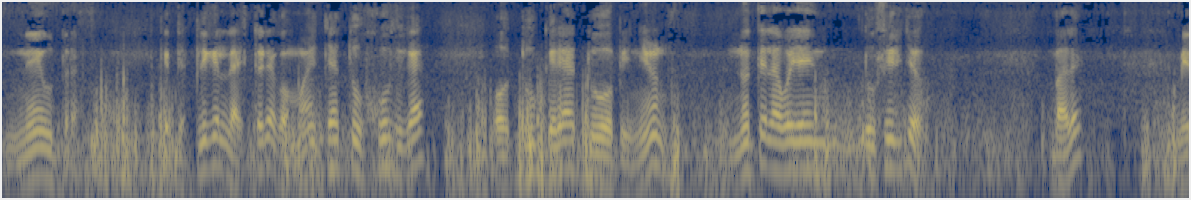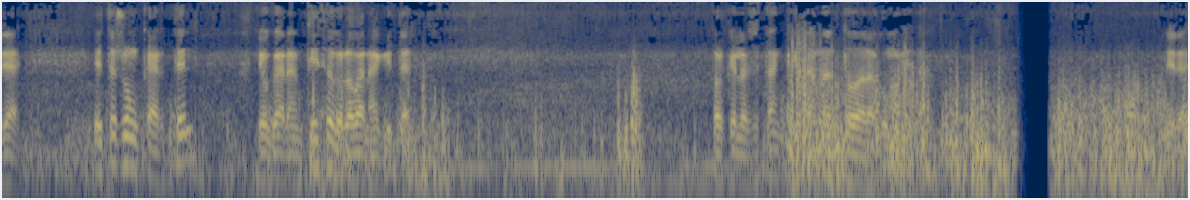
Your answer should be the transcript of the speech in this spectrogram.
neutra, que te expliquen la historia como es, ya tú juzgas o tú creas tu opinión. No te la voy a inducir yo. ¿Vale? Mira, esto es un cartel que os garantizo que lo van a quitar. Porque los están quitando en toda la comunidad. Mira.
